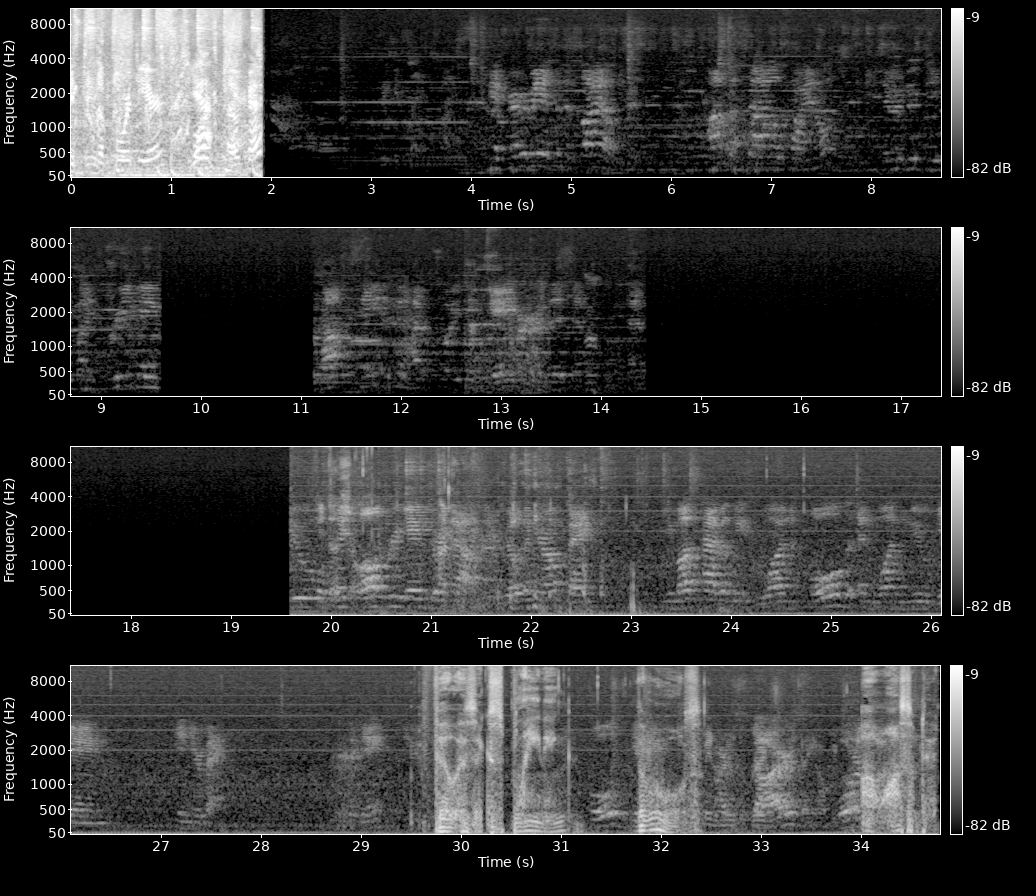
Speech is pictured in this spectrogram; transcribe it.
It's the fourth year. Yeah. Okay. Is explaining the rules. Oh, awesome, dude.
